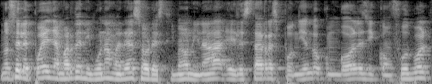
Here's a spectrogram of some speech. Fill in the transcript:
no se le puede llamar de ninguna manera sobreestimado ni nada. Él está respondiendo con goles y con fútbol,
